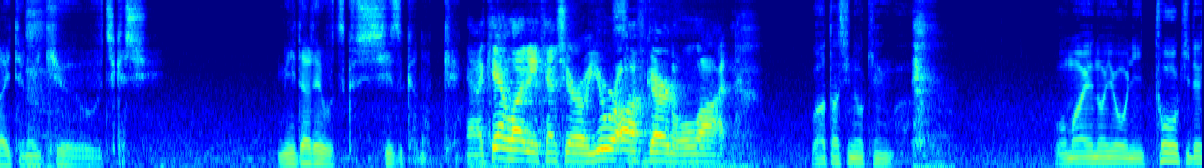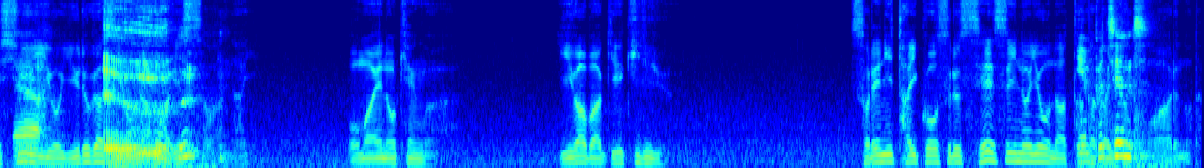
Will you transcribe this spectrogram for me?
相手の勢いを打ち消し乱れをつく静かな剣 And I can't lie to you, Kenshiro. You were off guard a lot. 私の剣はお前のように陶器で周囲を揺るがすような激しさはないお前の剣はいわば激流それに対抗する聖水のような戦い?方もあるのだ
